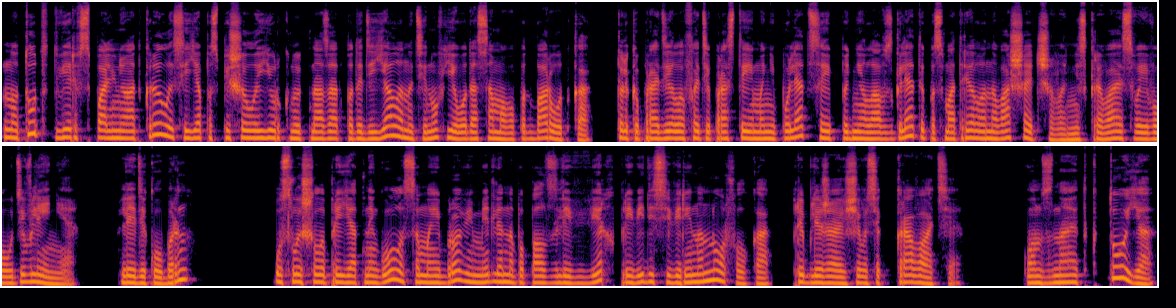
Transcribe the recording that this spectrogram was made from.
Но тут дверь в спальню открылась, и я поспешила юркнуть назад под одеяло, натянув его до самого подбородка. Только проделав эти простые манипуляции, подняла взгляд и посмотрела на вошедшего, не скрывая своего удивления. «Леди Коберн?» Услышала приятный голос, а мои брови медленно поползли вверх при виде Северина Норфолка, приближающегося к кровати. «Он знает, кто я»,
